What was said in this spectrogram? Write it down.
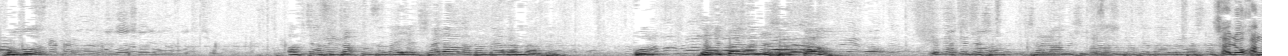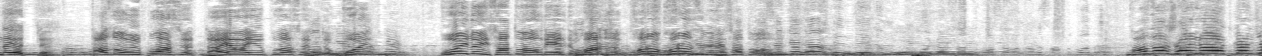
Бұл ақшасы жоқ болса да ел шайлап алады андай адамдарды бұл бұныкөй ғана шылтау эгер кеде шайлауны шылтаудың болса да бір башка шайлоо кандай өттү таза ыплас өттү аябай ыплас өттү кой койдой сатып алды элдин баардыгы коро коросу менен сатып алды Azar şaylı Özgüncü!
